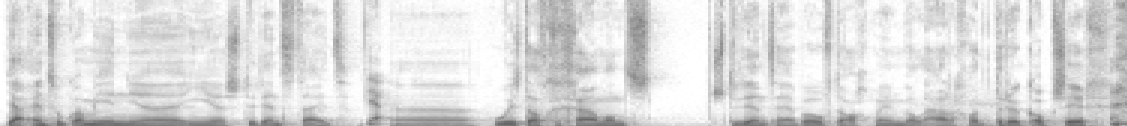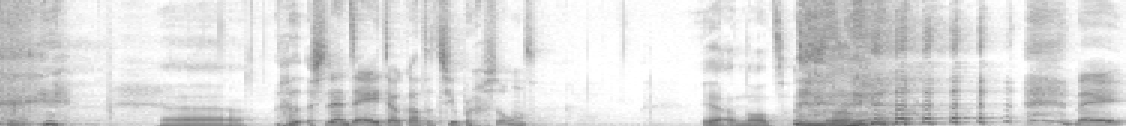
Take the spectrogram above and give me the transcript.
ja, en toen kwam je in je, in je studententijd. Ja. Uh, hoe is dat gegaan? Want studenten hebben over het algemeen wel aardig wat druk op zich. uh, studenten eten ook altijd super gezond. Ja, not. nee,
